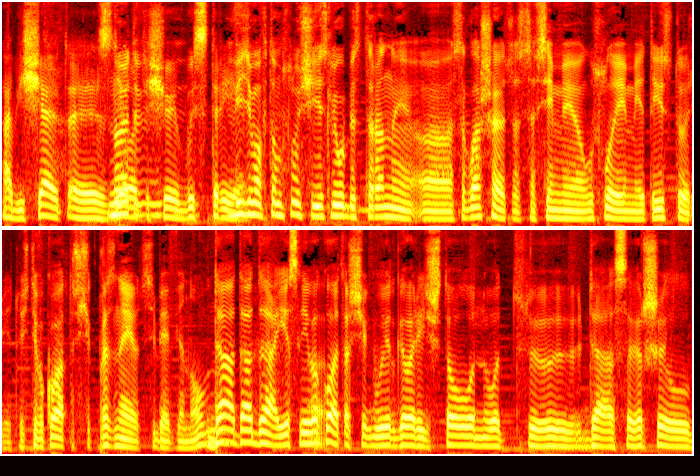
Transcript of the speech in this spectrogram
обещают сделать это, еще и быстрее. Видимо, в том случае, если обе стороны Э, соглашаются со всеми условиями этой истории. То есть эвакуаторщик признает себя виновным. Да, да, да. Если эвакуаторщик будет говорить, что он вот, э, да, совершил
